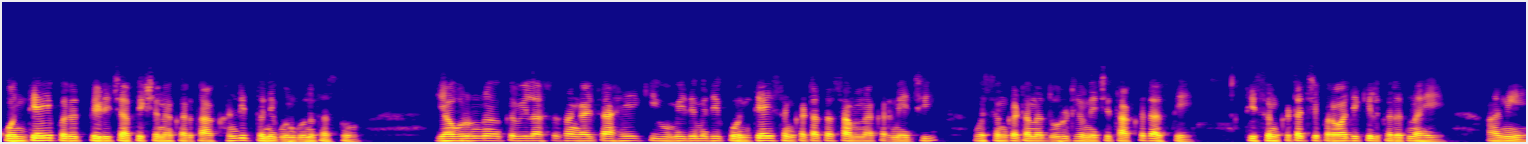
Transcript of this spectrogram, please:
कोणत्याही परतफेडीची अपेक्षा न करता अखंडितपणे गुणगुणत असतो. यावरून कवीला असं सांगायचं आहे की उमेदीमध्ये कोणत्याही संकटाचा सामना करण्याची व संकटांना दूर ठेवण्याची ताकद असते ती संकटाची परवा देखील करत नाही आणि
